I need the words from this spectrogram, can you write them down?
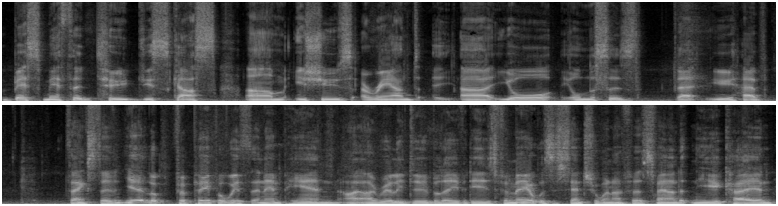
best method to discuss um, issues around uh, your illnesses that you have? Thanks, Stephen. Yeah, look, for people with an MPN, I, I really do believe it is. For me, it was essential when I first found it in the UK. And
